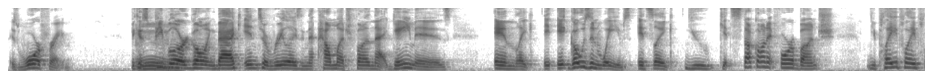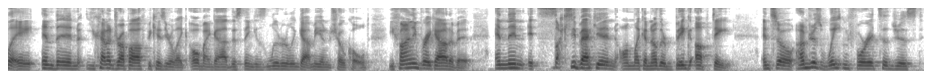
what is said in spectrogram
is warframe. Because people Mm. are going back into realizing that how much fun that game is and like it, it goes in waves. It's like you get stuck on it for a bunch you play play play and then you kind of drop off because you're like oh my god this thing has literally got me in a chokehold. You finally break out of it and then it sucks you back in on like another big update. And so i'm just waiting for it to just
